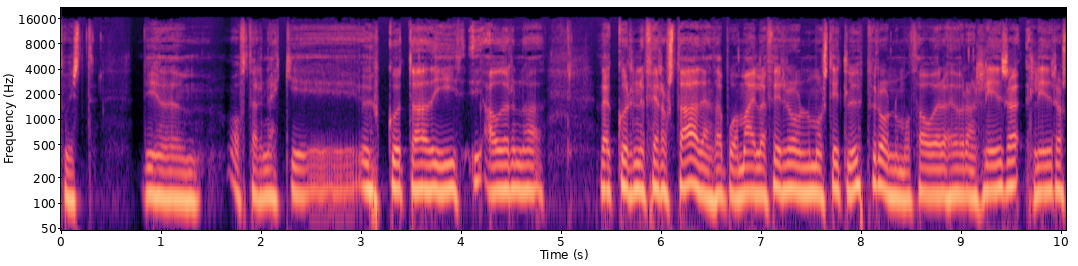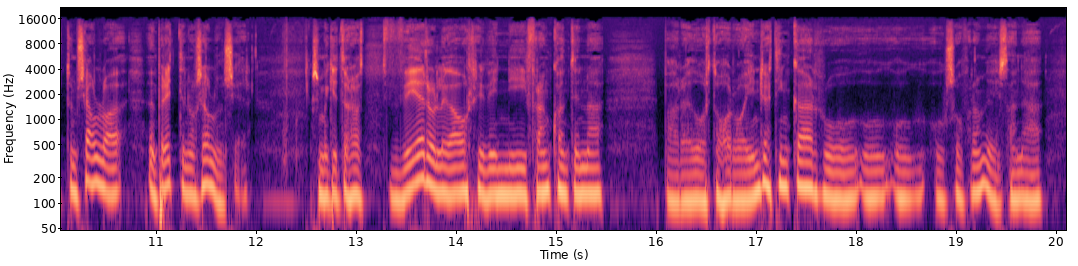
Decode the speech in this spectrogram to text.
Þú veist, við höfum oftar en ekki uppgötað í, í áður en að veggurinn er fyrir á staði en það er búið að mæla fyrir honum og stilla upp fyrir honum og þá er að hefur hann hlýðra, hlýðrast um sjálfa um breytin og sjálfum sér sem að getur haft verulega áhrif inn í framkvæmdina bara ef þú ert að horfa á innrættingar og, og, og, og svo framvegist þannig að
